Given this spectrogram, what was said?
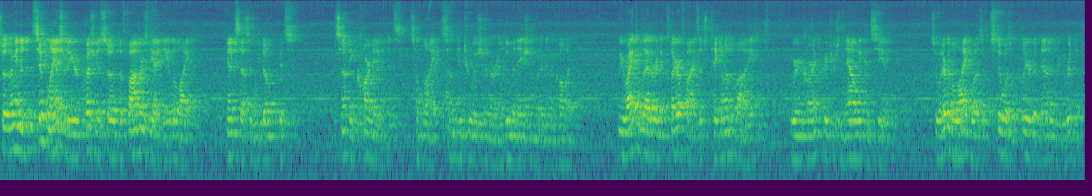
So, I mean, the simple answer to your question is, so the Father is the idea of the light, inaccessible, we don't, it's, it's not incarnated, it's some light, some intuition or illumination, whatever you want to call it. We write the letter and it clarifies, it's taken on the body, we're incarnate creatures, now we can see it. So whatever the light was, it still wasn't clear, but now that we've written it.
